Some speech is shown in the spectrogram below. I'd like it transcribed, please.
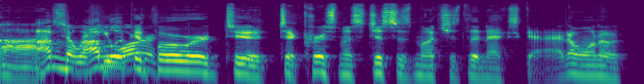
Uh, I'm, so if I'm looking are, forward to, to Christmas just as much as the next guy. I don't want to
